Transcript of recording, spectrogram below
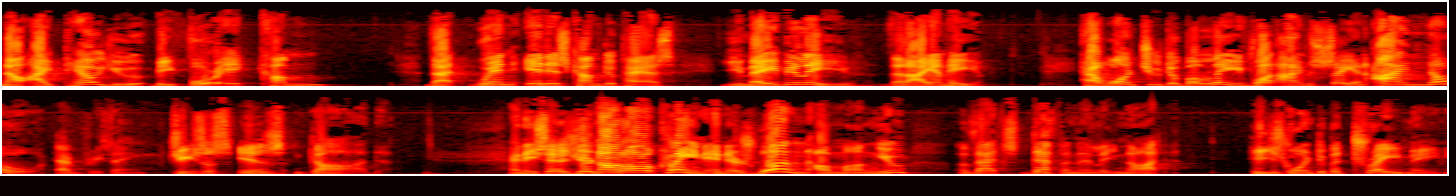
Now I tell you, before it come that when it is come to pass, you may believe that I am He. I want you to believe what I'm saying. I know everything. Jesus is God. And He says, You're not all clean, and there's one among you that's definitely not. He's going to betray me.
